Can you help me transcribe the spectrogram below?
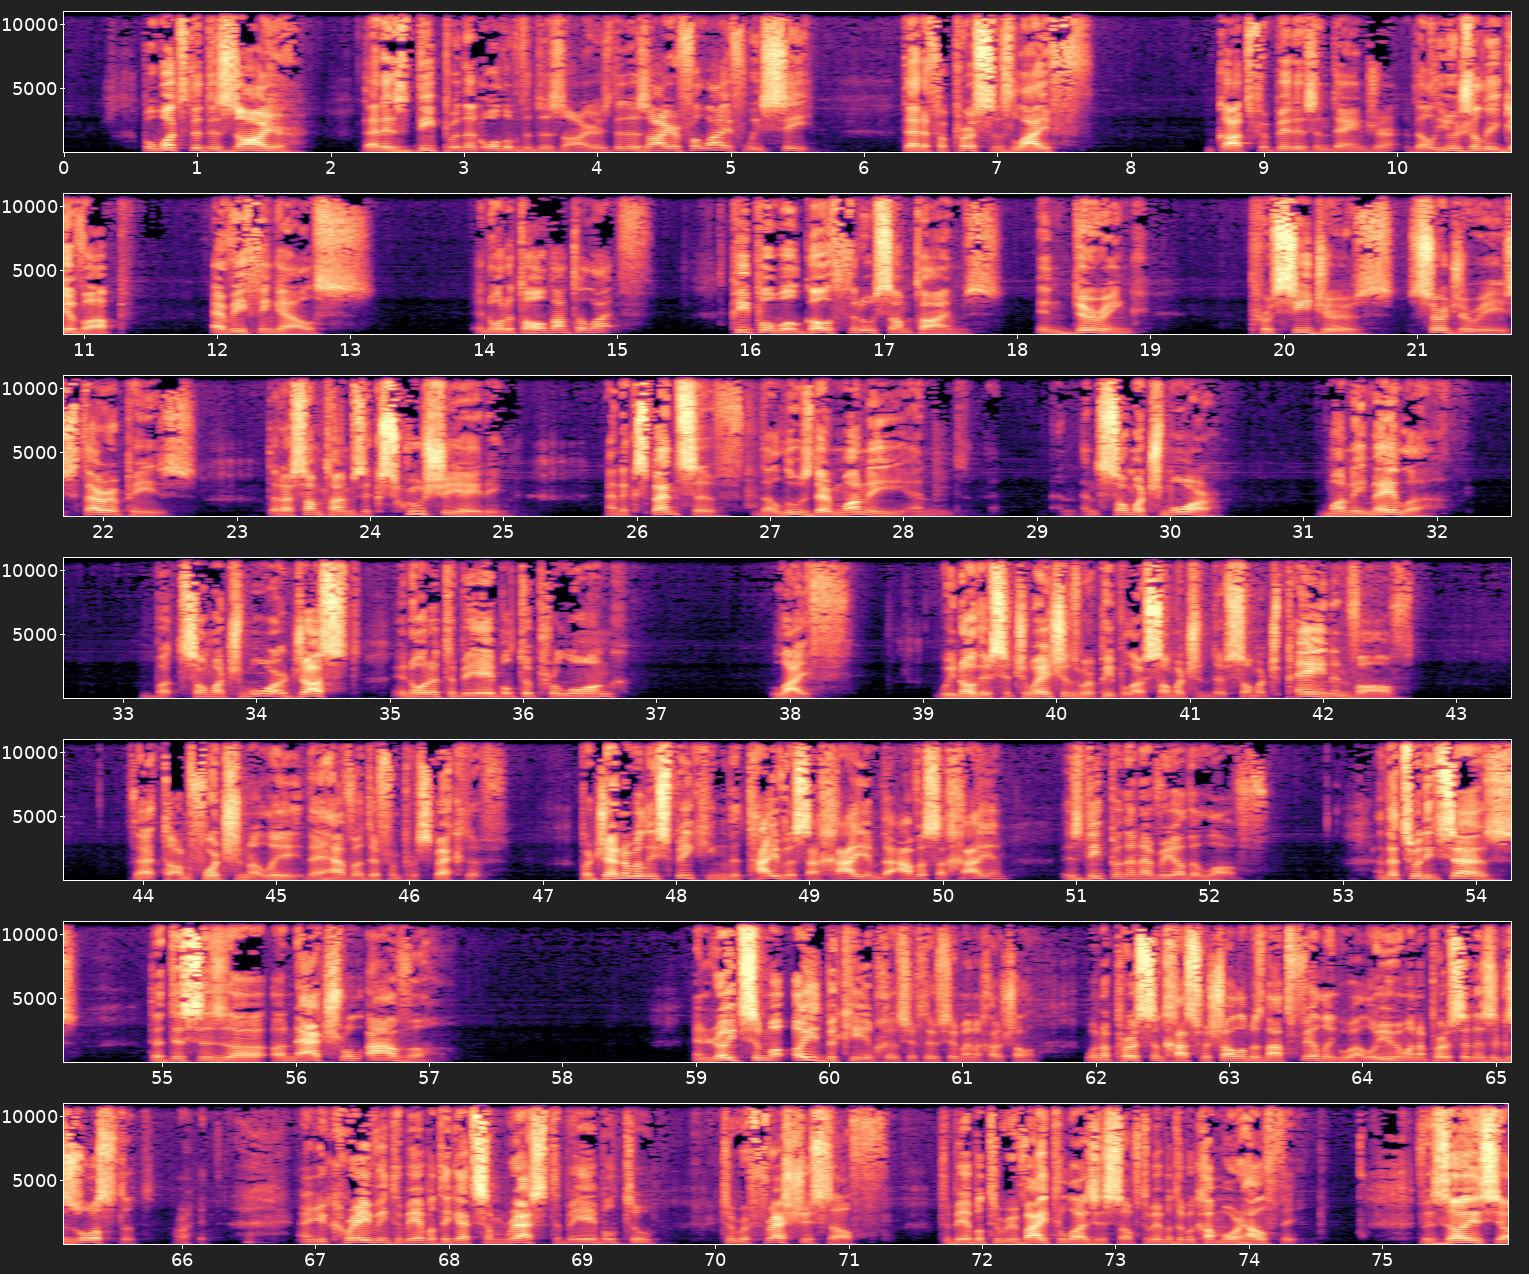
But what's the desire that is deeper than all of the desires? The desire for life. We see that if a person's life, God forbid, is in danger, they'll usually give up everything else in order to hold on to life. People will go through sometimes enduring procedures, surgeries, therapies that are sometimes excruciating and expensive. They'll lose their money and, and, and so much more. Money mela. But so much more just in order to be able to prolong life. We know there's situations where people are so much, there's so much pain involved that unfortunately they have a different perspective. But generally speaking, the taivas achayim, the avas achayim, is deeper than every other love. And that's what he says, that this is a, a natural ava. And when a person chas v'shalom is not feeling well, or even when a person is exhausted, right? And you're craving to be able to get some rest, to be able to, to refresh yourself, to be able to revitalize yourself, to be able to become more healthy. This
